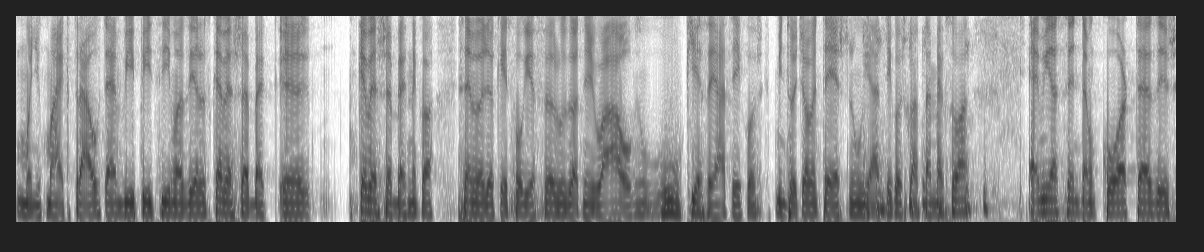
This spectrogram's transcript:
mondjuk Mike Trout MVP cím, azért az kevesebbek kevesebbeknek a szemöldökét fogja fölhúzatni, hogy wow, hú, ki ez a játékos, mint hogyha teljesen új játékos kapnám meg. Szóval emiatt szerintem Cortez, és,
